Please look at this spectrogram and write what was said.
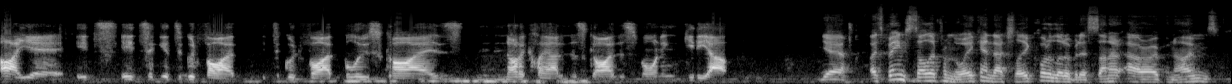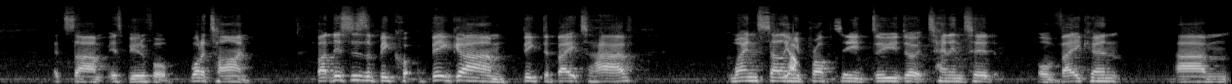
Oh yeah, it's it's a it's a good vibe. It's a good vibe. Blue skies, not a cloud in the sky this morning. Giddy up. Yeah, it's been solid from the weekend actually. Caught a little bit of sun at our open homes. It's um, it's beautiful. What a time! But this is a big, big, um, big debate to have. When selling Yep. your property, do you do it tenanted or vacant? Um,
